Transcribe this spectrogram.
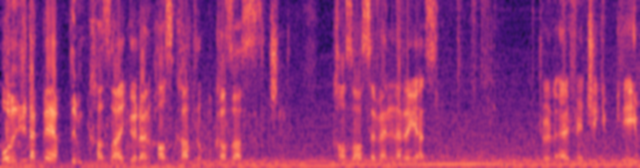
10. dakika yaptığım kazayı gören has kadro bu kaza sizin içindi. Kaza sevenlere gelsin. Şöyle el çekip gideyim.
